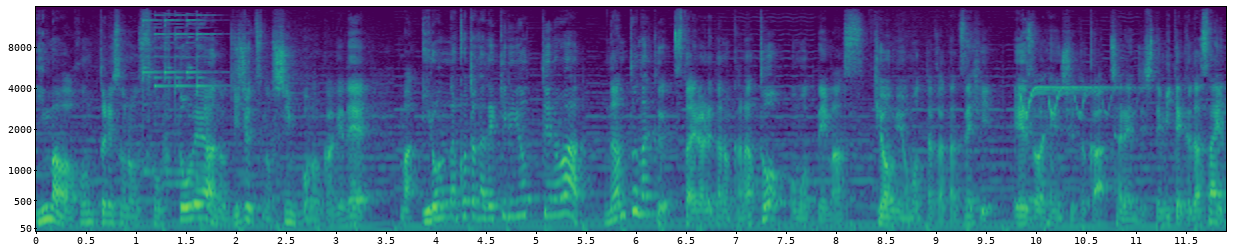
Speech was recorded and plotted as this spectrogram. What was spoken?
今は本当にそのソフトウェアの技術の進歩のおかげで、まあ、いろんなことができるよっていうのは、なんとなく伝えられたのかなと思っています。興味を持った方、ぜひ映像編集とかチャレンジしてみてください。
